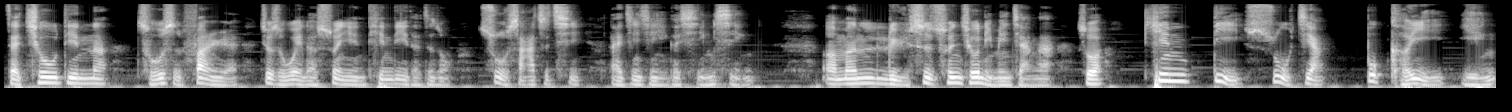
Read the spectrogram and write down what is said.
在秋天呢，处死犯人，就是为了顺应天地的这种肃杀之气来进行一个行刑。我们《吕氏春秋》里面讲啊，说天地肃降，不可以淫，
